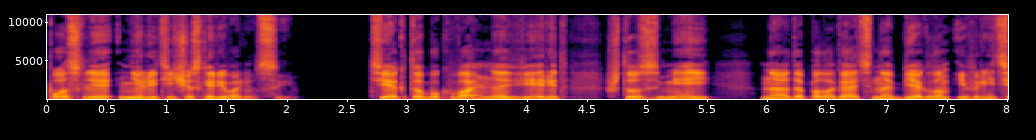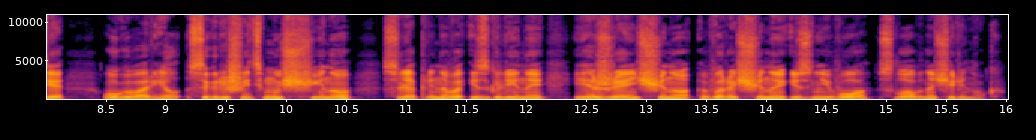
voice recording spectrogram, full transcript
после неолитической революции. Те, кто буквально верит, что змей, надо полагать на беглом иврите, уговорил согрешить мужчину, слепленного из глины, и женщину, выращенную из него, словно черенок.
